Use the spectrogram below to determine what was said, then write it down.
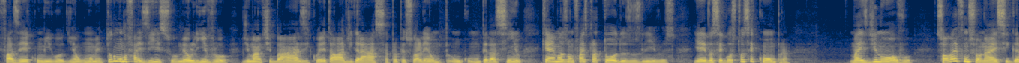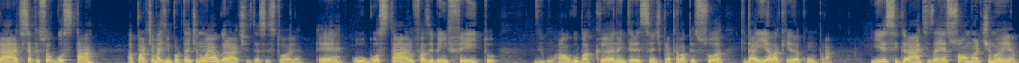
fazer comigo em algum momento. Todo mundo faz isso. O meu livro de marketing básico, ele está lá de graça para a pessoa ler um, um, um, pedacinho que a Amazon faz para todos os livros. E aí você gostou, você compra. Mas, de novo, só vai funcionar esse grátis se a pessoa gostar. A parte mais importante não é o grátis dessa história, é o gostar, o fazer bem feito, algo bacana, interessante para aquela pessoa, que daí ela queira comprar. E esse grátis aí é só uma artimanha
